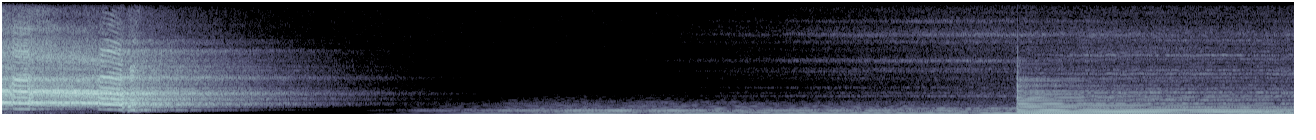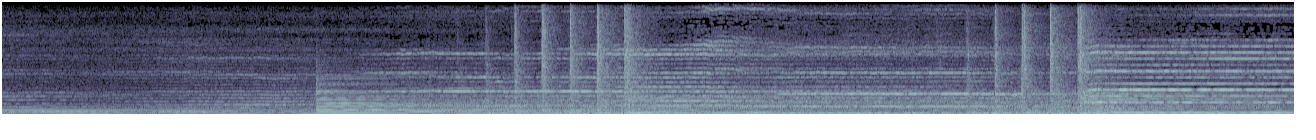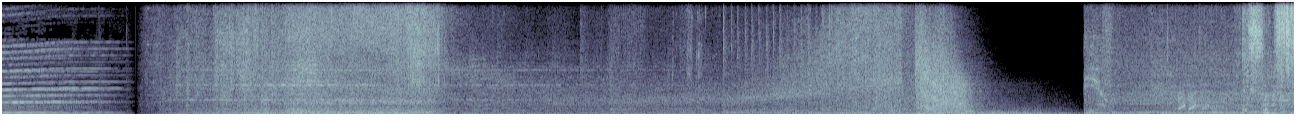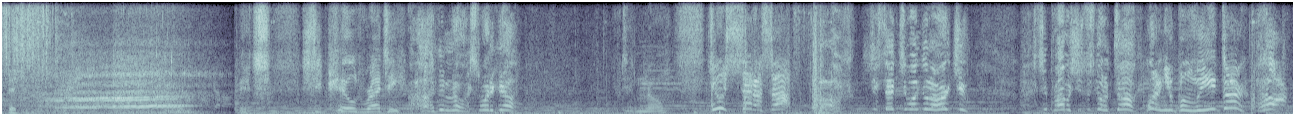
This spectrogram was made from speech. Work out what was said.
son of a bitch is Bitch. She killed Reggie. I didn't know. I swear to God. You didn't know? You set us up! Oh, she said she wasn't gonna hurt you. She promised she's just gonna talk. Wouldn't you believe her? Ah!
